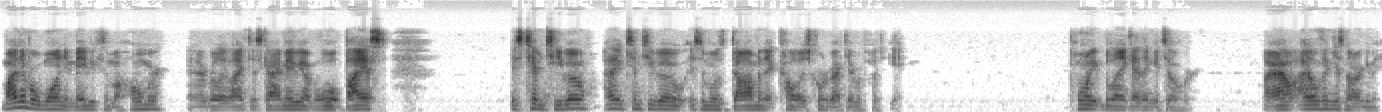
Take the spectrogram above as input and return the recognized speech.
My number one, and maybe because I'm a homer and I really like this guy, maybe I'm a little biased, is Tim Tebow. I think Tim Tebow is the most dominant college quarterback to ever play the game. Point blank, I think it's over. I don't, I don't think there's an argument.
